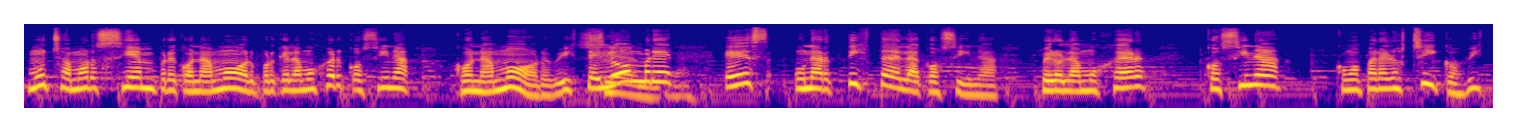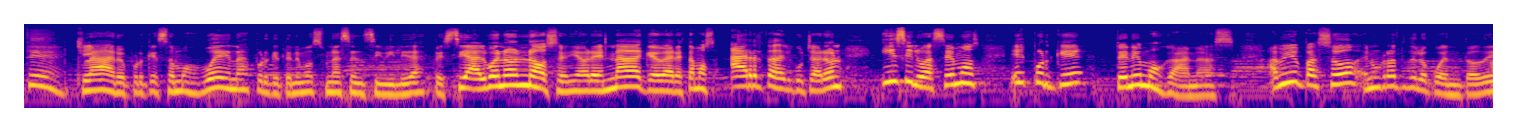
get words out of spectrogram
mucho amor, siempre con amor, porque la mujer cocina con amor, ¿viste? El hombre es un artista de la cocina, pero la mujer cocina como para los chicos, ¿viste? Claro, porque somos buenas, porque tenemos una sensibilidad especial. Bueno, no, señores, nada que ver, estamos hartas del cucharón y si lo hacemos es porque tenemos ganas. A mí me pasó, en un rato te lo cuento, de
